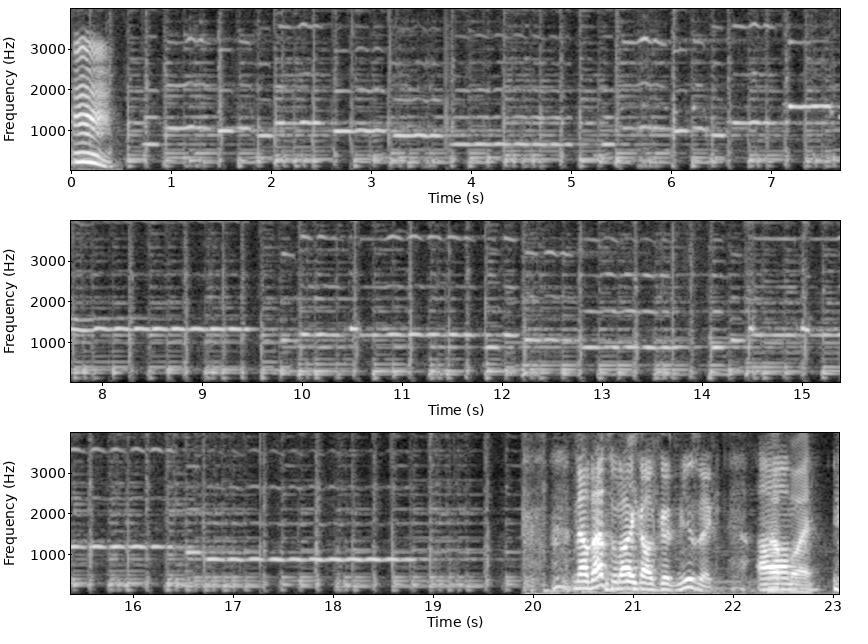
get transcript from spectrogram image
Mm. Now that's what I call good music. oh Um, boy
